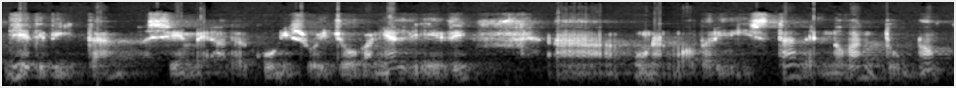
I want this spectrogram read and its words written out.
diede vita, assieme ad alcuni suoi giovani allievi, a una nuova rivista nel 91,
